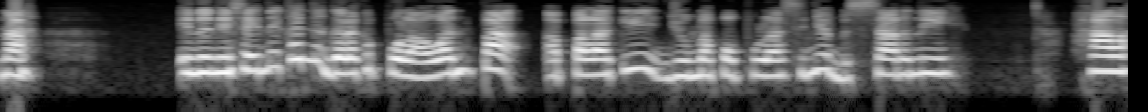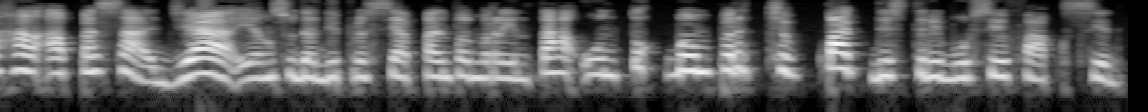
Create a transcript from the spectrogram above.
Nah, Indonesia ini kan negara kepulauan, Pak, apalagi jumlah populasinya besar nih. Hal-hal apa saja yang sudah dipersiapkan pemerintah untuk mempercepat distribusi vaksin?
